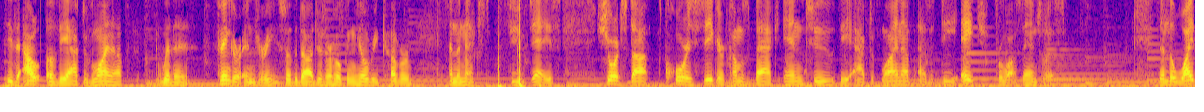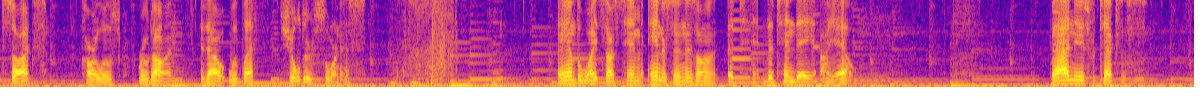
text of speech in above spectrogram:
He's out of the active lineup with a finger injury, so the Dodgers are hoping he'll recover in the next few days. Shortstop Corey Seager comes back into the active lineup as a DH for Los Angeles. Then the White Sox, Carlos Rodon, is out with left shoulder soreness. And the White Sox Tim Anderson is on the 10 day IL. Bad news for Texas.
